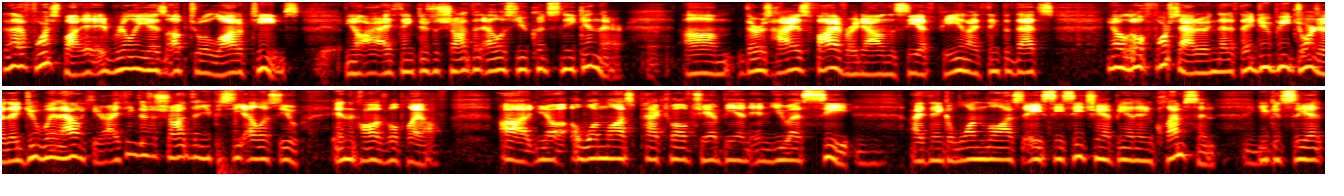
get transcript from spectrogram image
And that fourth spot, it, it really is up to a lot of teams. You know, I, I think there's a shot that LSU could sneak in there. Um, they're as high as five right now in the CFP, and I think that that's, you know, a little foreshadowing that if they do beat Georgia, they do win out here. I think there's a shot that you could see LSU in the college football playoff. Uh, you know, a one-loss Pac-12 champion in USC. I think a one-loss ACC champion in Clemson. You could see it.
